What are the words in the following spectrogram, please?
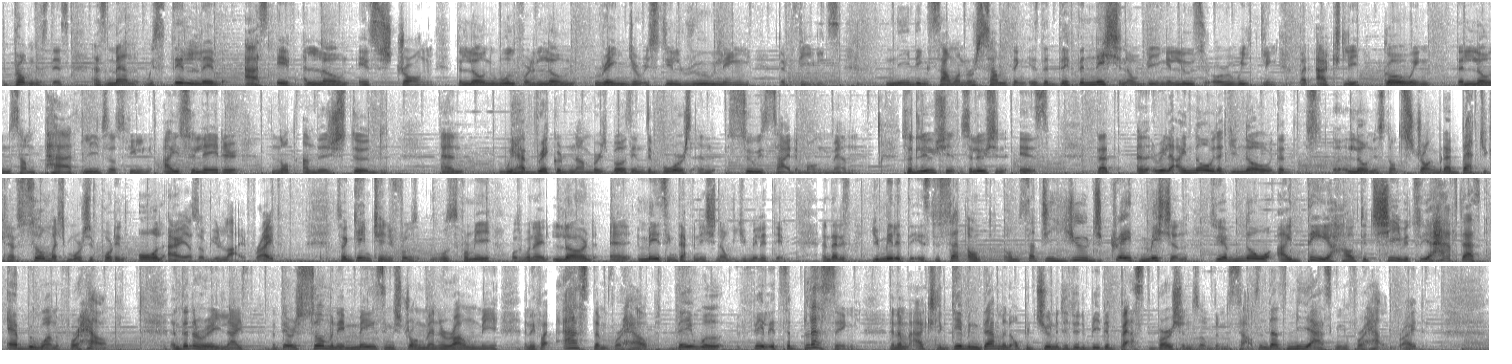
The problem is this as men, we still live as if alone is strong. The lone wolf or the lone ranger is still ruling the fields. Needing someone or something is the definition of being a loser or a weakling, but actually going the lonesome path leaves us feeling isolated, not understood, and we have record numbers both in divorce and suicide among men. So the solution, solution is that, and really I know that you know that uh, alone is not strong, but I bet you can have so much more support in all areas of your life, right? So a game changer for, was for me was when I learned an amazing definition of humility, and that is humility is to set on on such a huge, great mission, so you have no idea how to achieve it, so you have to ask everyone for help. And then I realized that there are so many amazing strong men around me, and if I ask them for help, they will feel it's a blessing. And I'm actually giving them an opportunity to be the best versions of themselves. And that's me asking for help, right?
